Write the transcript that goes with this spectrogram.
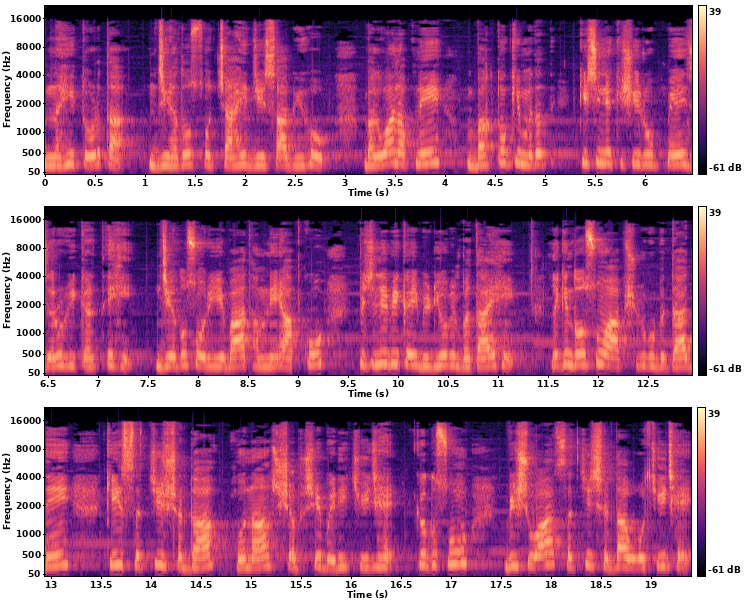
नहीं तोड़ता। जी हाँ दोस्तों, चाहे जैसा भी हो, भगवान अपने भक्तों की मदद किसी न किसी रूप में ज़रूर ही करते हैं। जी दोस्तों और ये बात हमने आपको पिछले भी कई वीडियो में बताए हैं। लेकिन दोस्तों, आप सभी को बता दें कि सच्ची श्रद्धा होना सबसे बड़ी चीज़ है। क्यों दोस्तों विश्वास, सच्ची श्रद्धा वो चीज़ है,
